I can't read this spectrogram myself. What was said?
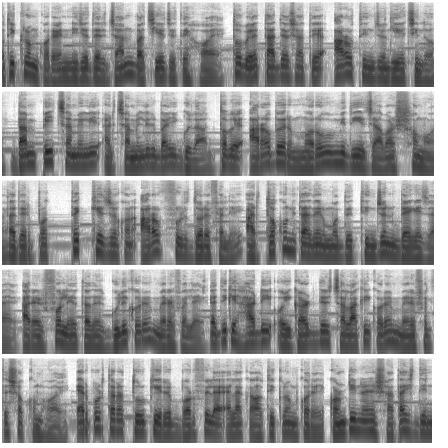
অতিক্রম করে নিজেদের যান বাঁচিয়ে যেতে হয়। তবে তাদের সাথে আরও তিনজন গিয়েছিল ডাম্পি চামেলি আর চামেলির বাই গুলাম। তবে আরবের মরুভূমি দিয়ে যাওয়ার সময় তাদের প্রত্যেককে যখন আরব ফুট ধরে ফেলে আর তখনই তাদের মধ্যে তিনজন বেগে যায়, আর এর ফলে তাদের গুলি করে মেরে ফেলে। এদিকে হাডি ওই গার্ডদের চালাকি করে মেরে ফেলতে সক্ষম হয়। এরপর তারা তুর্কির বরফিলা এলাকা অতিক্রম করে কন্টিনারে সাতাইশ দিন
